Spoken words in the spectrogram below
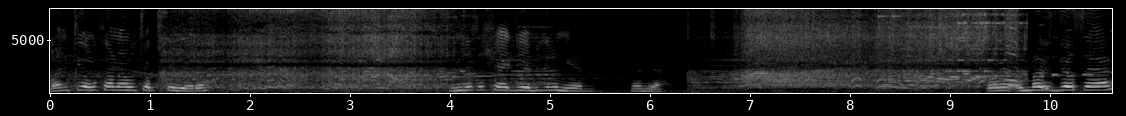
Ben ki o kanalı çok seviyorum. Nasıl şey diyebilir miyim? Hani. Böyle onlar izliyorsa eğer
